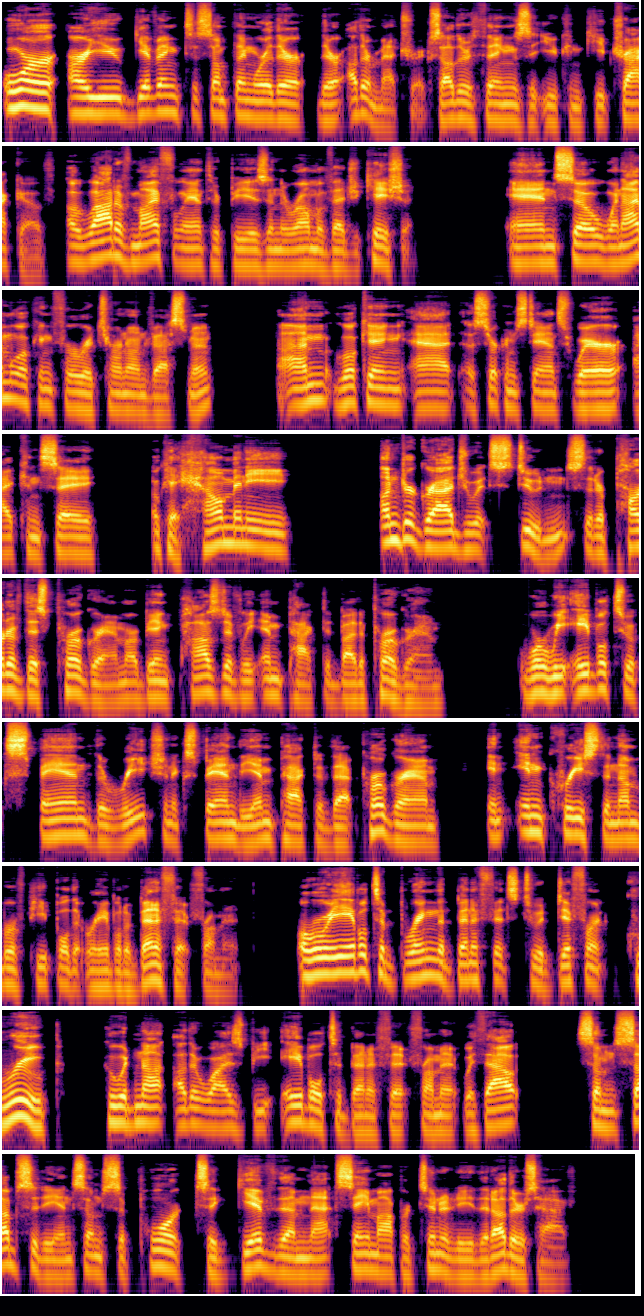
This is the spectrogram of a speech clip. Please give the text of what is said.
Or are you giving to something where there, there are other metrics, other things that you can keep track of? A lot of my philanthropy is in the realm of education. And so when I'm looking for a return on investment, I'm looking at a circumstance where I can say, okay, how many undergraduate students that are part of this program are being positively impacted by the program? Were we able to expand the reach and expand the impact of that program and increase the number of people that were able to benefit from it? Or were we able to bring the benefits to a different group who would not otherwise be able to benefit from it without some subsidy and some support to give them that same opportunity that others have.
